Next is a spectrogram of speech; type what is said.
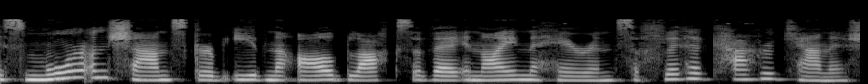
Is mór an seans gurb iad na All Blacks a bheith in aghaidh na hÉireann sa chluiche ceathrú ceannais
